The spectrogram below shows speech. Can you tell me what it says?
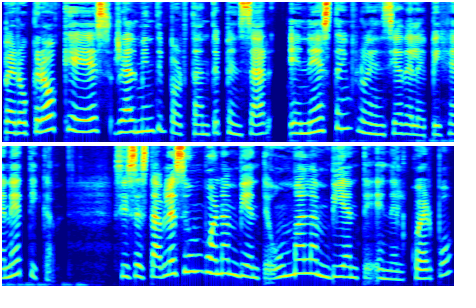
pero creo que es realmente importante pensar en esta influencia de la epigenética. Si se establece un buen ambiente o un mal ambiente en el cuerpo,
